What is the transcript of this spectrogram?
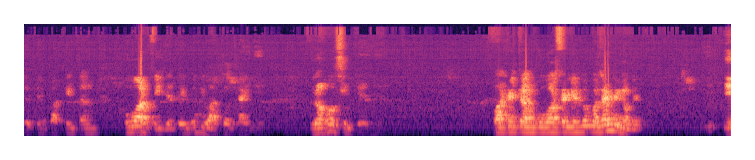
જશે. પાકિસ્તાન ખુવાર થઈ જશે. એ બધી વાતો થાય છે. ગ્રહો શું કહે પાકિસ્તાન કુંવાર થઈ જાય તો બધાને ગમે. છે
